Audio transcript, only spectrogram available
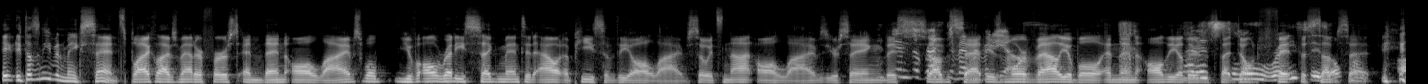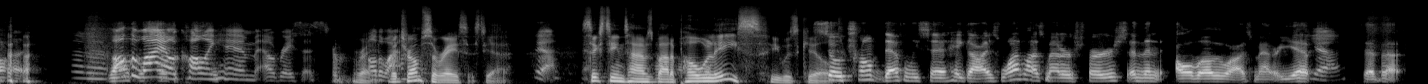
It, it doesn't even make sense. Black lives matter first, and then all lives. Well, you've already segmented out a piece of the all lives, so it's not all lives. You're saying And this then the rest of subset is everybody more valuable, and then all the others is that so don't fit the racist. Oh my subset. God. Uh, all the while calling him a racist. right. All the while. But Trump's a racist. Yeah. Yeah. 16 times by the police, he was killed. So Trump definitely said, "Hey guys, white lives matter first, and then all the other lives matter." Yep, Yeah. said that.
